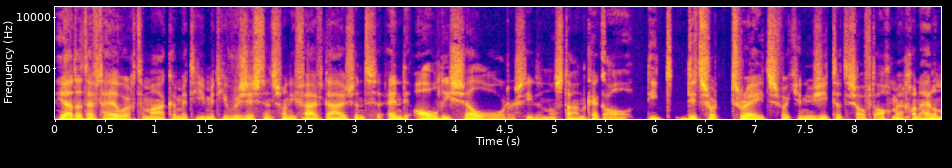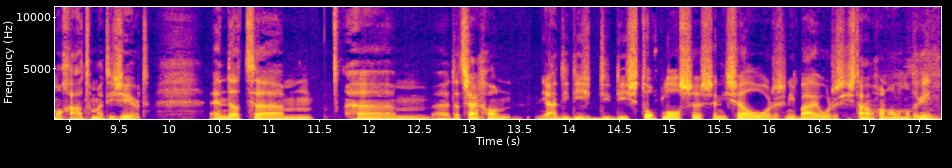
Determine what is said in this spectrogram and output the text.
ja, dat heeft heel erg te maken met die, met die resistance van die 5000 en al die sell orders die er dan staan. Kijk, al die, dit soort trades wat je nu ziet, dat is over het algemeen gewoon helemaal geautomatiseerd. En dat, um, um, uh, dat zijn gewoon ja, die, die, die, die stoplosses en die sell-orders en die buy-orders, die staan gewoon allemaal erin.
